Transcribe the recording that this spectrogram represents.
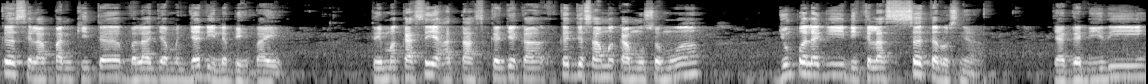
kesilapan kita belajar menjadi lebih baik. Terima kasih atas kerja kerjasama kamu semua. Jumpa lagi di kelas seterusnya. Jaga diri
